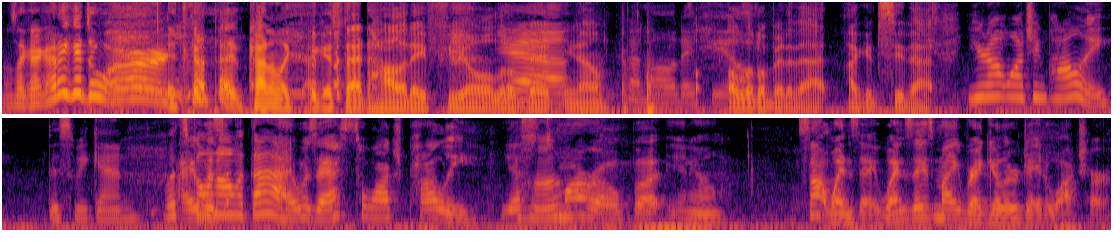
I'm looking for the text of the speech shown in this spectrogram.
was like, I gotta get to work. It's got that kind of like I guess that holiday feel a little Yeah, bit, you know, that holiday feel. a little bit of that. I could see that. You're not watching Polly this weekend. What's I going was- on with that? I was asked to watch Polly. Yes, Uh-huh. tomorrow, but you know, it's not Wednesday. Wednesday's my regular day to watch her.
